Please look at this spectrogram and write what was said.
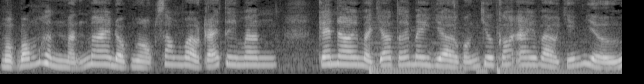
Một bóng hình mảnh mai đột ngột xông vào trái tim anh. Cái nơi mà cho tới bây giờ vẫn chưa có ai vào chiếm giữ.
